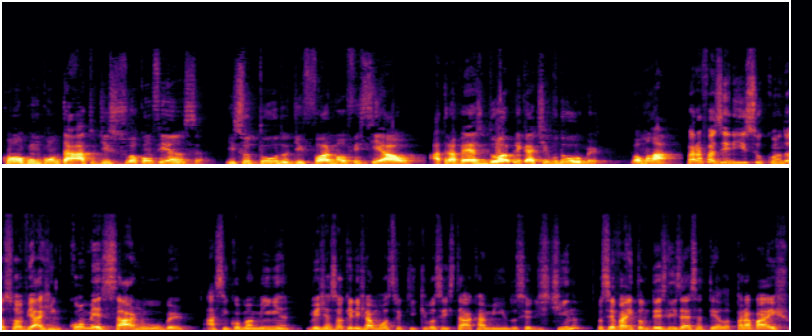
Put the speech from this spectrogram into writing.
com algum contato de sua confiança. Isso tudo de forma oficial, através do aplicativo do Uber. Vamos lá. Para fazer isso, quando a sua viagem começar no Uber, assim como a minha, veja só que ele já mostra aqui que você está a caminho do seu destino. Você vai então deslizar essa tela para baixo.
